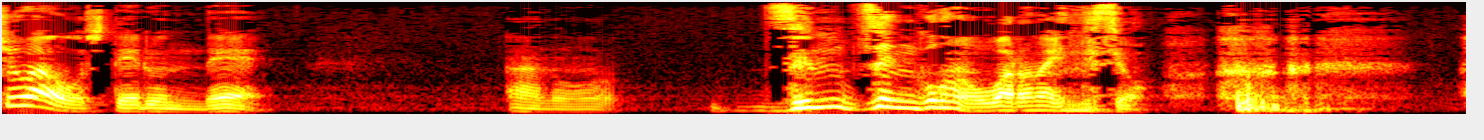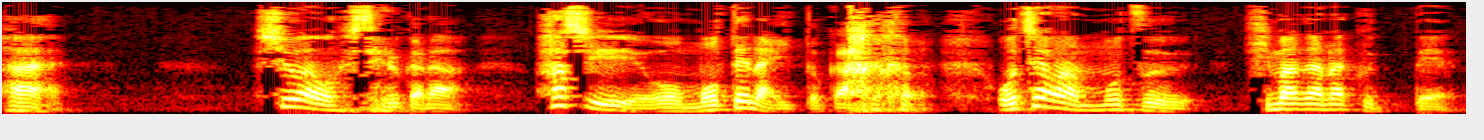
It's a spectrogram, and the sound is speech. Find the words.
手話をしてるんで、あの、全然ご飯終わらないんですよ。はい。手話をしてるから、箸を持てないとか、お茶碗持つ暇がなくって、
